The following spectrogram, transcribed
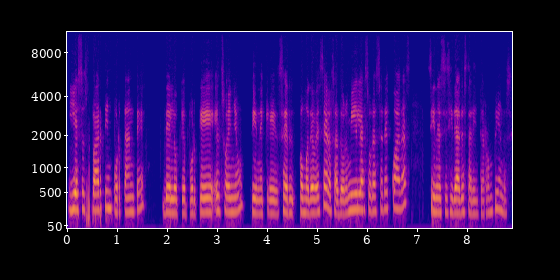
y eso es parte importante de lo que, por qué el sueño tiene que ser como debe ser, o sea, dormir las horas adecuadas sin necesidad de estar interrumpiéndose.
